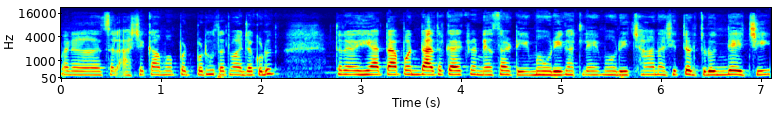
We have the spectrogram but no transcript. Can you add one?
पण चल चला असे कामं पटपट होतात माझ्याकडून. तर हे आता आपण दादर काय करण्यासाठी मोहरी घातली आहे. मोहरी छान अशी तडतडून द्यायची.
